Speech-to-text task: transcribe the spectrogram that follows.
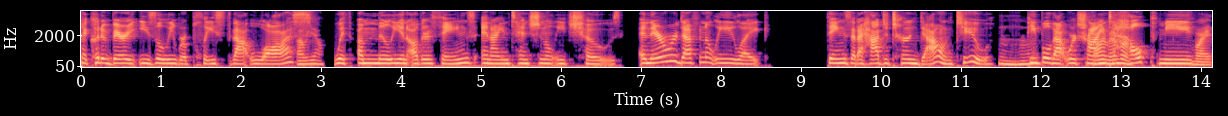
i could have very easily replaced that loss Oh, yeah. with a million other things and i intentionally chose and there were definitely like things that i had to turn down too Mhm. people that were trying to help me Right.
